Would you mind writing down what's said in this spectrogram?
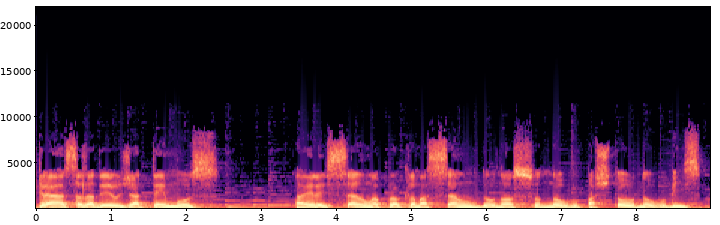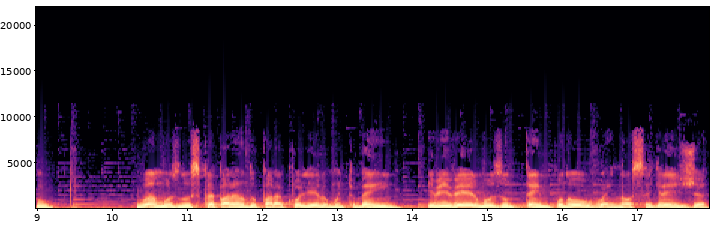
Graças a Deus já temos a eleição, a proclamação do nosso novo pastor, novo bispo. Vamos nos preparando para acolhê-lo muito bem e vivermos um tempo novo em nossa igreja,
